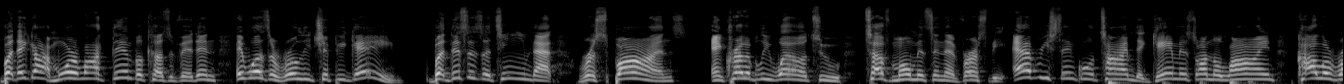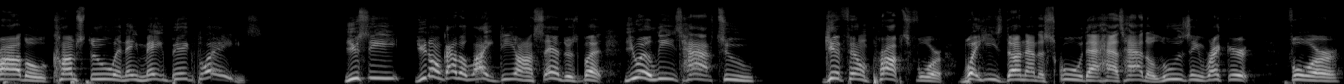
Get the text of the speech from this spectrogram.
But they got more locked in because of it, and it was a really chippy game. But this is a team that responds incredibly well to tough moments in adversity. Every single time the game is on the line, Colorado comes through and they make big plays. You see, you don't got to like Deion Sanders, but you at least have to give him props for what he's done at a school that has had a losing record for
